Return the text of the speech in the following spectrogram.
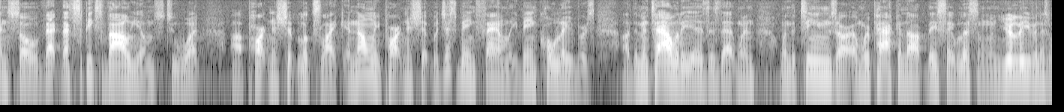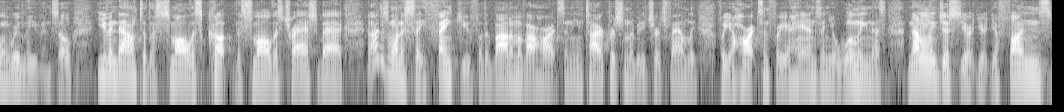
and so that, that speaks volumes to what uh, partnership looks like. And not only partnership, but just being family, being co laborers. Uh, the mentality is, is that when, when the teams are, and we're packing up, they say, listen, when you're leaving is when we're leaving. So even down to the smallest cup, the smallest trash bag. And I just want to say thank you for the bottom of our hearts and the entire Christian Liberty Church family for your hearts and for your hands and your willingness, not only just your, your, your funds,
